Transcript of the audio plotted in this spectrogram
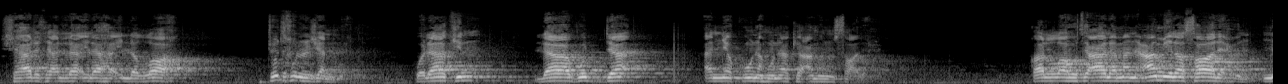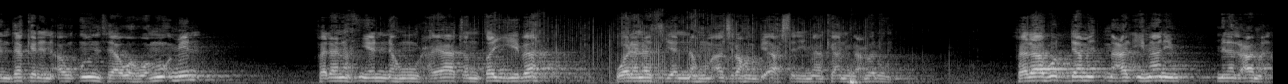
شهادة أن لا إله إلا الله تدخل الجنة ولكن لا بد أن يكون هناك عمل صالح. قال الله تعالى من عمل صالحا من ذكر أو أنثى وهو مؤمن فلنحيينه حياة طيبة ولنجزينهم أجرهم بأحسن ما كانوا يعملون. فلا بد مع الإيمان من العمل.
